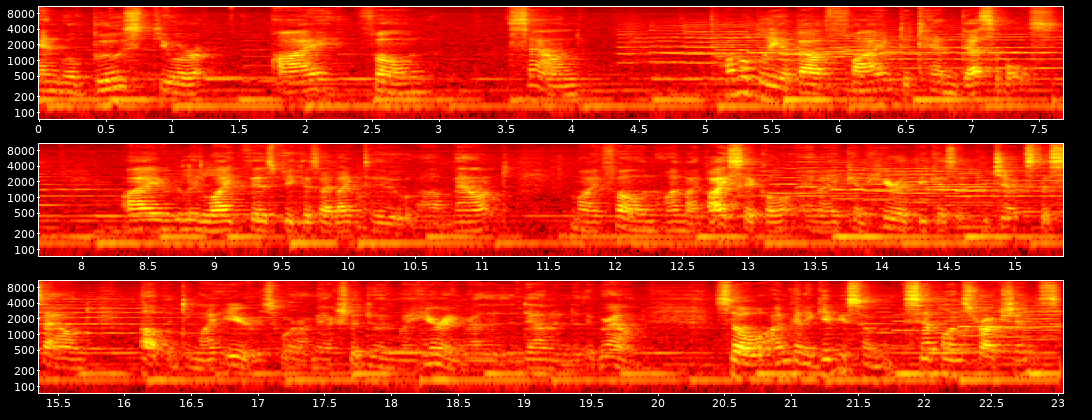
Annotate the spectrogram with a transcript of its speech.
and will boost your iPhone sound probably about 5 to 10 decibels. I really like this because I like to uh, mount my phone on my bicycle and I can hear it because it projects the sound up into my ears where I'm actually doing my hearing rather than down into the ground. So I'm going to give you some simple instructions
